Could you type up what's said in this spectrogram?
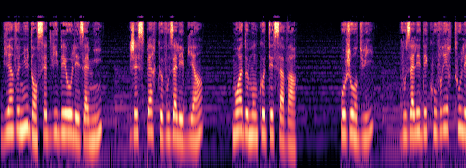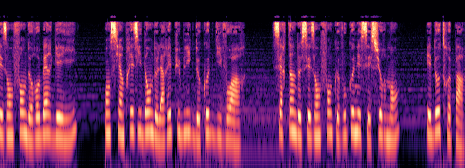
Bienvenue dans cette vidéo les amis, j'espère que vous allez bien, moi de mon côté ça va. Aujourd'hui, vous allez découvrir tous les enfants de Robert Guéhi, ancien président de la République de Côte d'Ivoire. Certains de ces enfants que vous connaissez sûrement, et d'autres pas.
